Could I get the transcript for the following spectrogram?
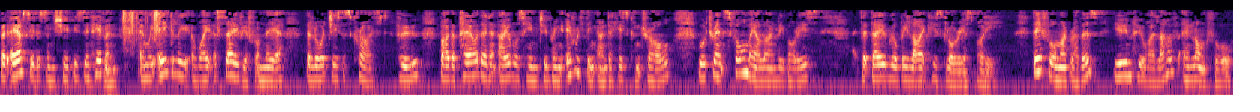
but our citizenship is in heaven, and we eagerly await a Saviour from there, the Lord Jesus Christ, who, by the power that enables him to bring everything under his control, will transform our lonely bodies that they will be like his glorious body. Therefore, my brothers, you who I love and long for,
